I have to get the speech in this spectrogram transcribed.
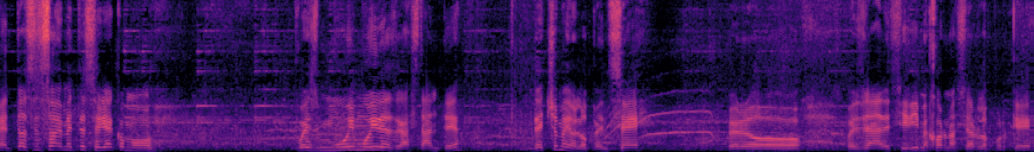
Entonces obviamente sería como pues muy muy desgastante. De hecho medio lo pensé, pero pues ya decidí mejor no hacerlo porque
